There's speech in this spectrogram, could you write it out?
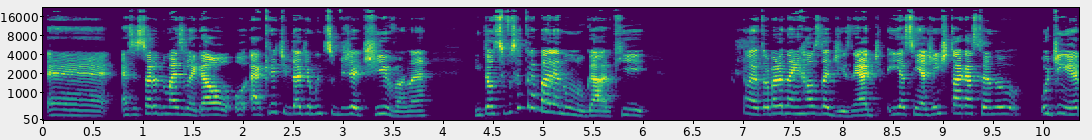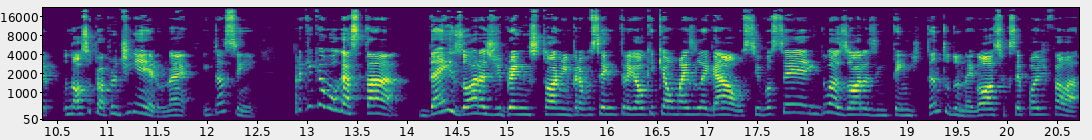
é, essa história do mais legal, a criatividade é muito subjetiva, né? Então, se você trabalha num lugar que. Eu trabalho na in-house da Disney, e assim, a gente tá gastando o dinheiro, o nosso próprio dinheiro, né? Então, assim, para que, que eu vou gastar 10 horas de brainstorming para você entregar o que, que é o mais legal? Se você em duas horas entende tanto do negócio que você pode falar:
